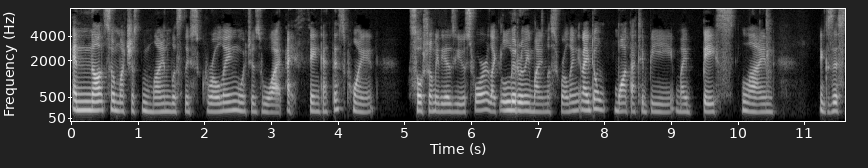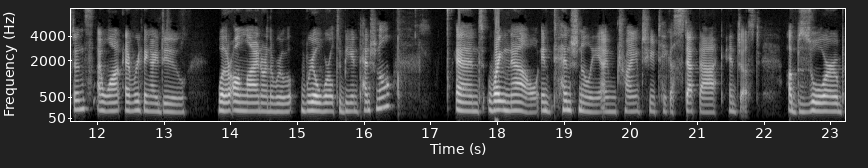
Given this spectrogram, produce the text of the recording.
and not so much just mindlessly scrolling which is what i think at this point social media is used for like literally mindless scrolling. And i don't want that to be my baseline existence i want everything i do whether online or in the real, real world to be intentional and right now, intentionally, I'm trying to take a step back and just absorb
